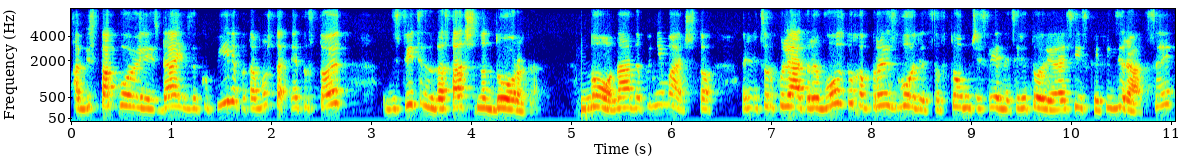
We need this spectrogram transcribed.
обеспокоились, да, и закупили, потому что это стоит действительно достаточно дорого. Но надо понимать, что рециркуляторы воздуха производятся в том числе на территории Российской Федерации.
